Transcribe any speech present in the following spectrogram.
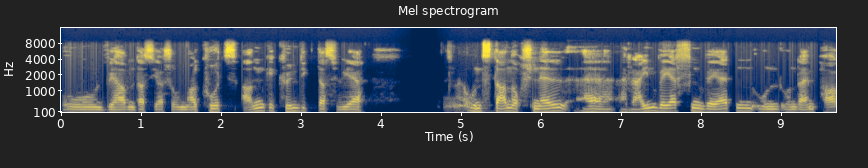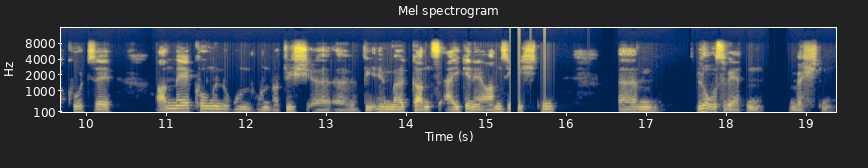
Und wir haben das ja schon mal kurz angekündigt, dass wir uns da noch schnell äh, reinwerfen werden und, und ein paar kurze Anmerkungen und, und natürlich äh, äh wie immer ganz eigene Ansichten ähm, loswerden möchten.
